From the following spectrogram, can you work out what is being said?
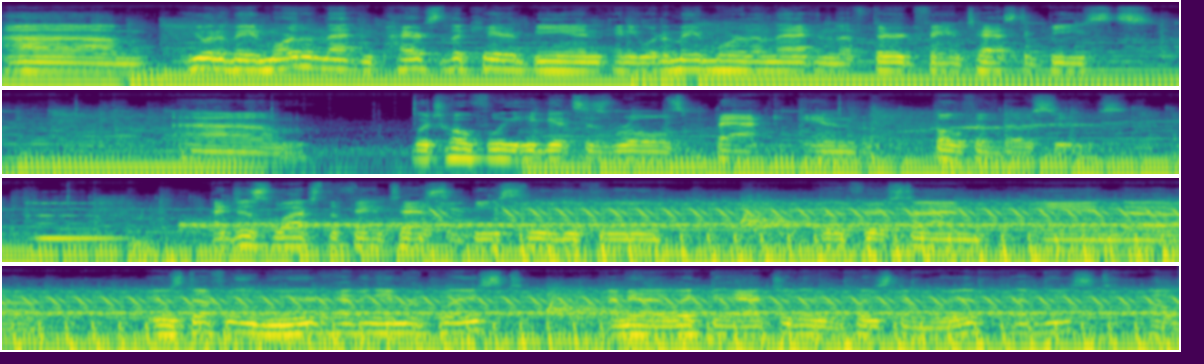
Um, he would have made more than that in Pirates of the Caribbean, and he would have made more than that in the third Fantastic Beasts. Um, which hopefully he gets his roles back in both of those series. I just watched the Fantastic Beasts movie through for the first time, and uh, it was definitely weird having him replaced. I mean, I like the actor they replaced him with, at least. Oh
